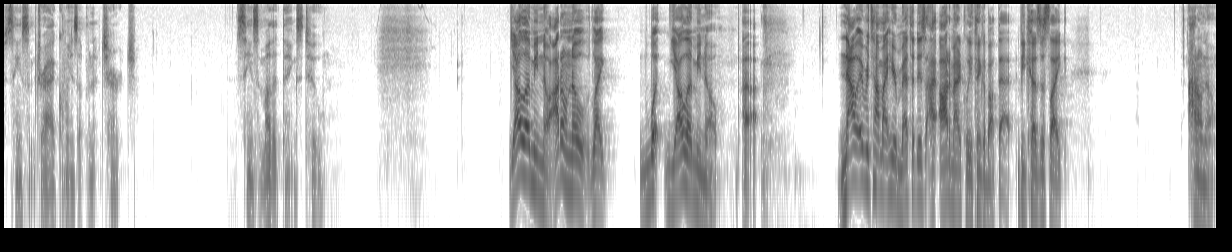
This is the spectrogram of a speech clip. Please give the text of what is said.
Seen some drag queens up in the church. Seen some other things too. Y'all let me know. I don't know, like, what y'all let me know. Uh, now, every time I hear Methodist, I automatically think about that because it's like, I don't know.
